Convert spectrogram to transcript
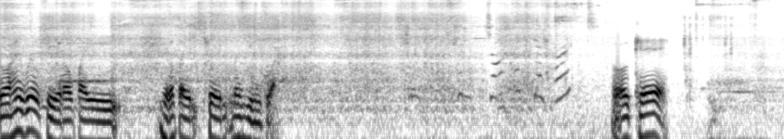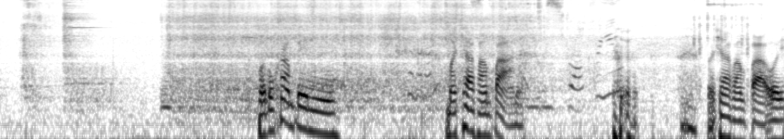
รอให้เวลสี่เราไป เดี๋ยวเราไปช่วยนักยิงกว่า Can John get hurt? โอเคฝั่งตรงข้ามเป็นมาชาฟาร์มป่านะ Too strong for you? มาชาฟาร์มป่าเว้ย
